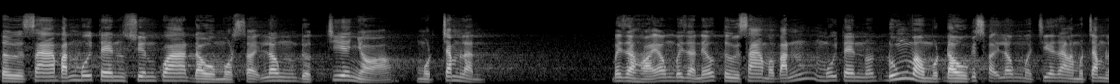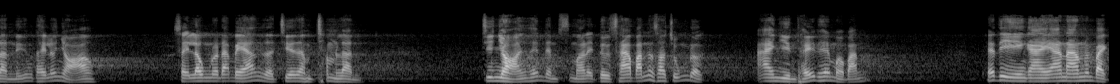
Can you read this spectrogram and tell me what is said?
từ xa bắn mũi tên xuyên qua đầu một sợi lông được chia nhỏ một trăm lần? Bây giờ hỏi ông, bây giờ nếu từ xa mà bắn mũi tên nó đúng vào một đầu cái sợi lông mà chia ra là một trăm lần thì chúng thấy nó nhỏ không? Sợi lông nó đã bé giờ chia ra một trăm lần chia nhỏ như thế mà lại từ xa bắn làm sao trúng được? Ai nhìn thấy thế mà bắn. Thế thì ngài a nan với bạch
